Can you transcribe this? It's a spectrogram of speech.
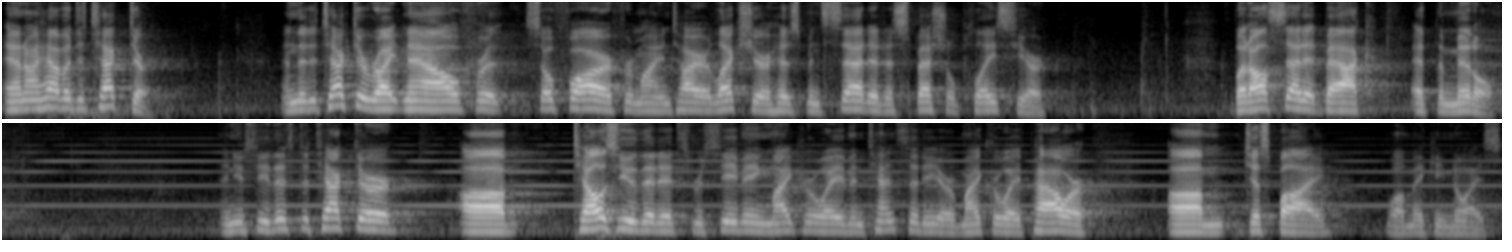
And I have a detector. And the detector right now, for, so far for my entire lecture, has been set at a special place here. But I'll set it back at the middle. And you see this detector uh, tells you that it's receiving microwave intensity or microwave power um, just by, well, making noise.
